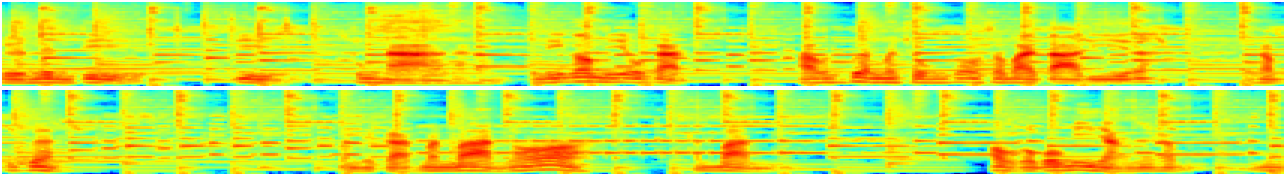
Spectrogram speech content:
เดินเล่นที่ที่ทุ่งนานะครับวันนี้ก็มีโอกาสพาเพื่อนๆมาชมก็สบายตาดีนะนะครับเพื่อนๆบรรยากาศบ้านๆเนาะ บ้านเขาก็บ่มีหยังนะครับ มี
